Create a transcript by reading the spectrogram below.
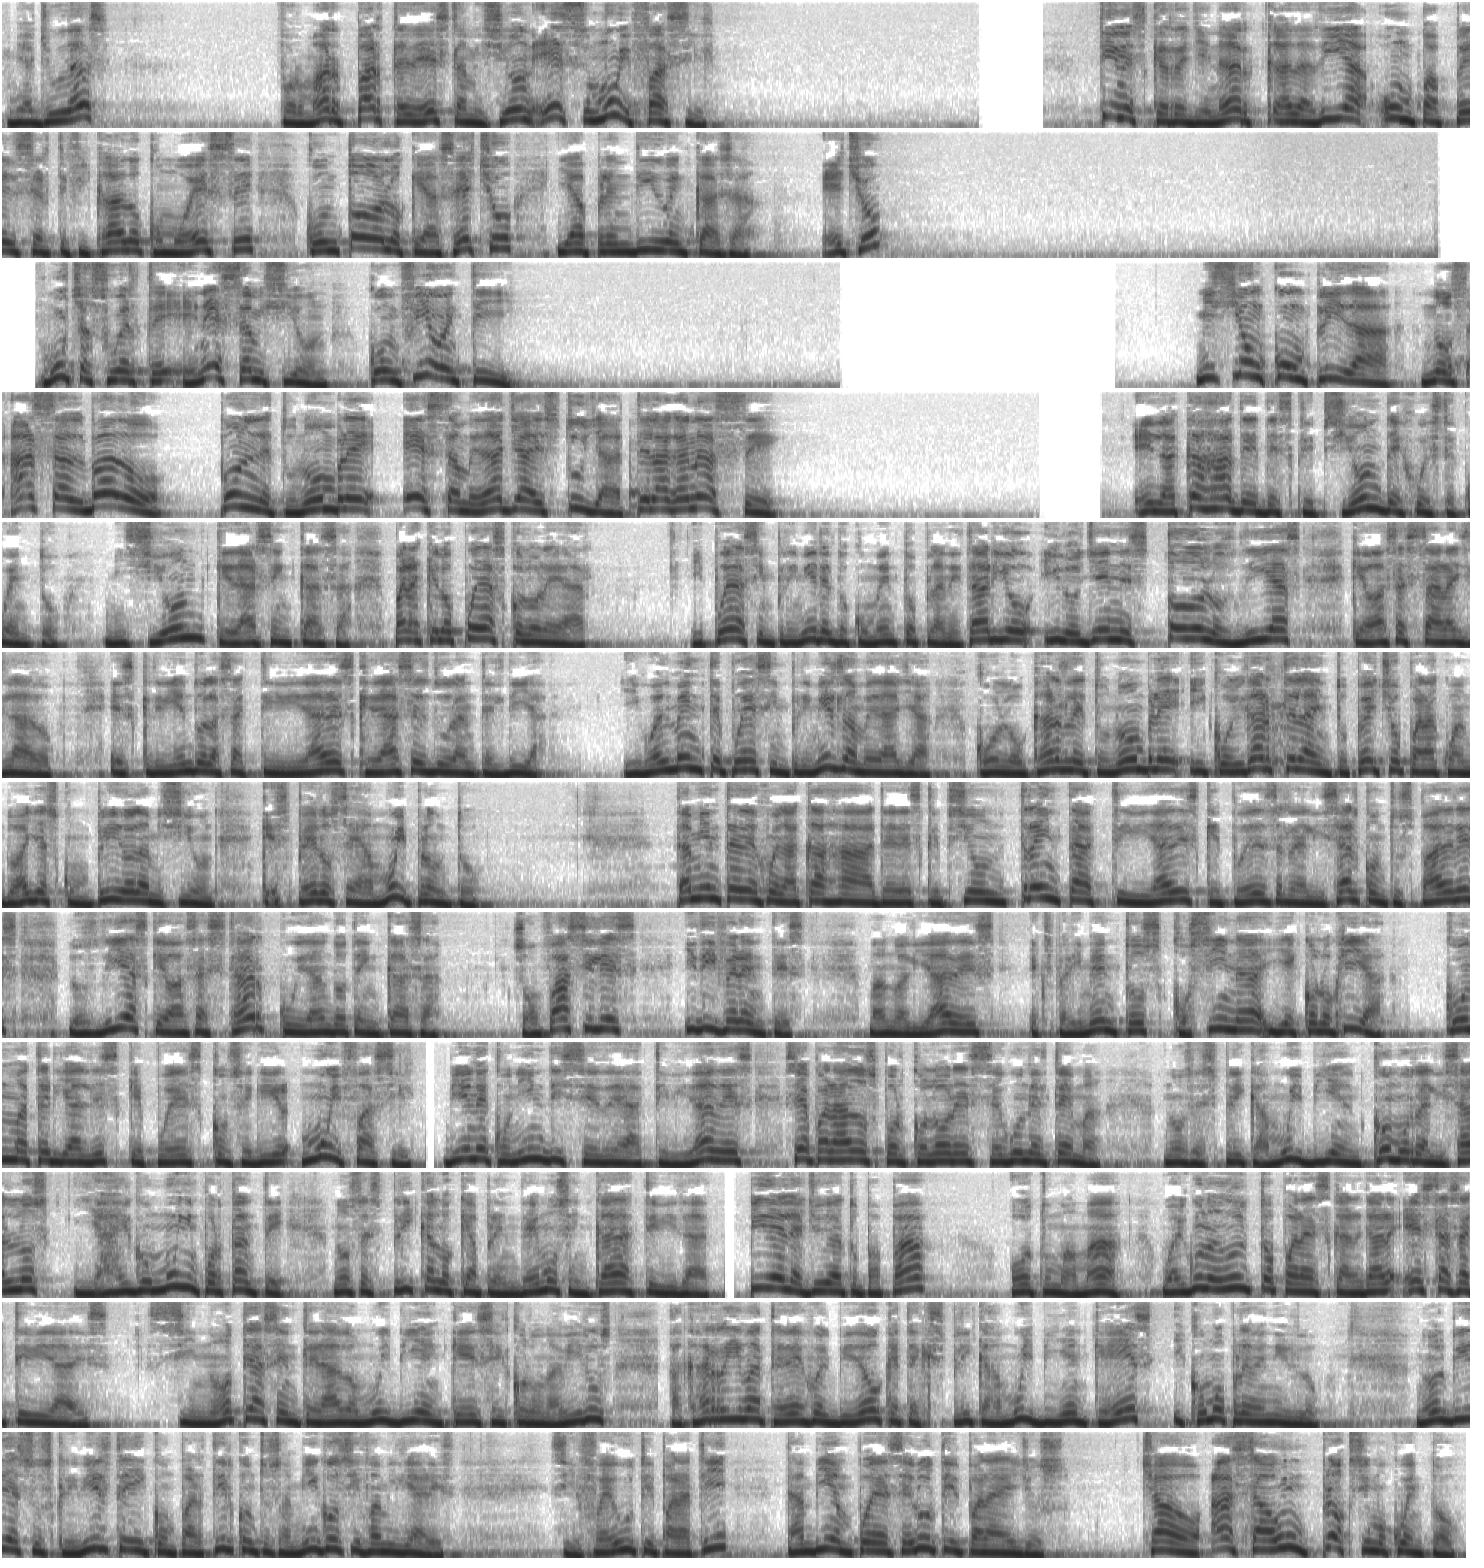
¿Me ayudas? Formar parte de esta misión es muy fácil. Tienes que rellenar cada día un papel certificado como este con todo lo que has hecho y aprendido en casa. ¿Hecho? Mucha suerte en esta misión. Confío en ti. Misión cumplida. Nos has salvado. Ponle tu nombre. Esta medalla es tuya. Te la ganaste. En la caja de descripción dejo este cuento. Misión quedarse en casa para que lo puedas colorear y puedas imprimir el documento planetario y lo llenes todos los días que vas a estar aislado, escribiendo las actividades que haces durante el día Igualmente puedes imprimir la medalla, colocarle tu nombre y colgártela en tu pecho para cuando hayas cumplido la misión, que espero sea muy pronto. También te dejo en la caja de descripción 30 actividades que puedes realizar con tus padres los días que vas a estar cuidándote en casa. Son fáciles y diferentes. Manualidades, experimentos, cocina y ecología con materiales que puedes conseguir muy fácil. Viene con índice de actividades separados por colores según el tema. Nos explica muy bien cómo realizarlos y algo muy importante, nos explica lo que aprendemos en cada actividad. Pídele ayuda a tu papá o tu mamá o algún adulto para descargar estas actividades. Si no te has enterado muy bien qué es el coronavirus, acá arriba te dejo el video que te explica muy bien qué es y cómo prevenirlo. No olvides suscribirte y compartir con tus amigos y familiares. Si fue útil para ti, también puede ser útil para ellos. Chao, hasta un próximo cuento.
